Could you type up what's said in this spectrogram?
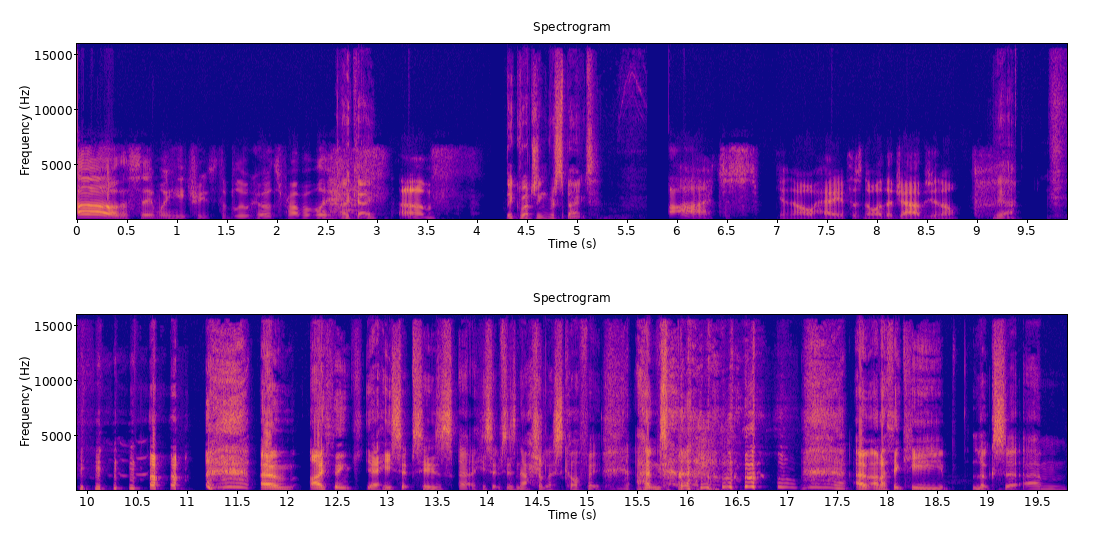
Oh, the same way he treats the bluecoats, probably. Okay. Um. Begrudging respect. Ah, just you know, hey, if there's no other jobs, you know. Yeah. um, I think yeah, he sips his uh, he sips his nationalist coffee, and um, and I think he looks at um,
